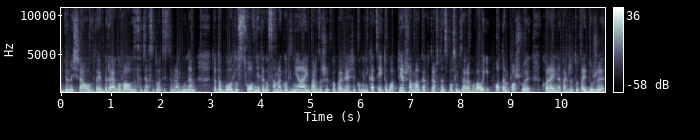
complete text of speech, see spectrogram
wymyślało, jakby reagowało w zasadzie na sytuację z tym lagunem, to to było dosłownie tego samego dnia i bardzo szybko pojawiła się komunikacja i to była pierwsza marka, która w ten sposób zareagowała i potem poszły kolejne. Także tutaj duży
